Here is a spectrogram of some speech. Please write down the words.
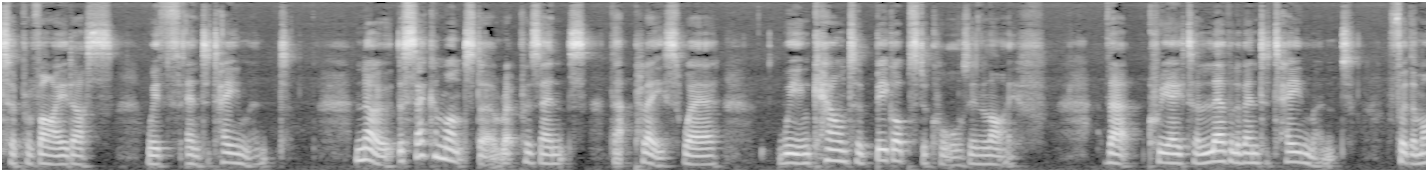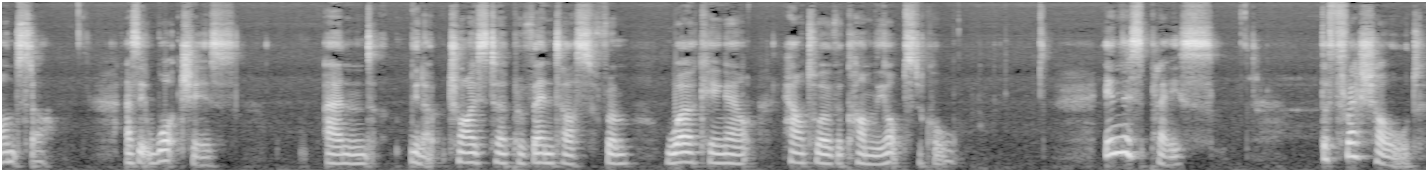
to provide us with entertainment. No, the second monster represents that place where we encounter big obstacles in life that create a level of entertainment for the monster as it watches and you know tries to prevent us from working out how to overcome the obstacle. In this place, the threshold,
